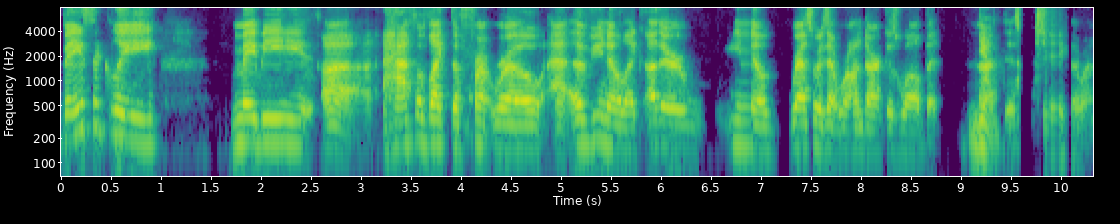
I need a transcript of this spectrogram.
basically maybe uh half of like the front row uh, of you know like other you know wrestlers that were on dark as well but not this particular one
